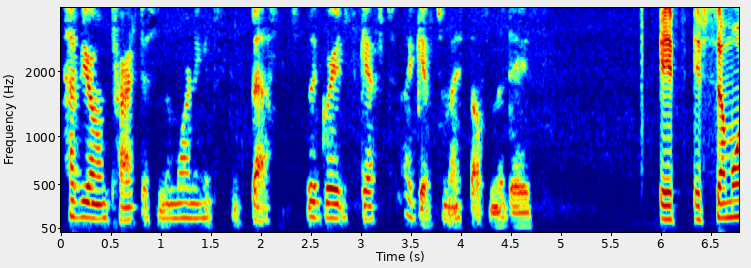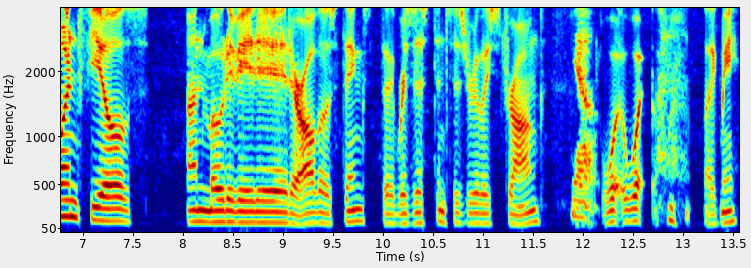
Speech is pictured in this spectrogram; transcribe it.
have your own practice in the morning. It's the best. It's the greatest gift I give to myself in the days. If, if someone feels unmotivated or all those things, the resistance is really strong. Yeah. What, what like me?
